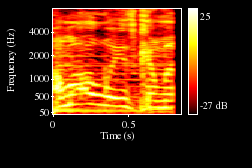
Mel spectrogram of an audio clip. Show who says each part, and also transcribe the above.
Speaker 1: I'm always coming.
